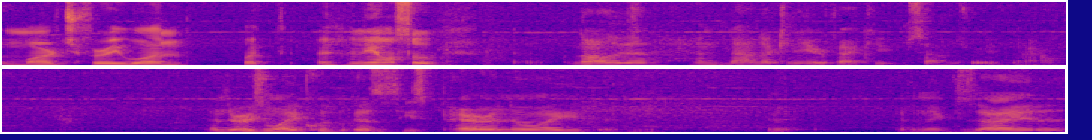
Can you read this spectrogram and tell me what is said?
March 31. But and he also not only that, and now I can hear vacuum sounds right now. And the reason why he quit because he's paranoid and, and anxiety.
